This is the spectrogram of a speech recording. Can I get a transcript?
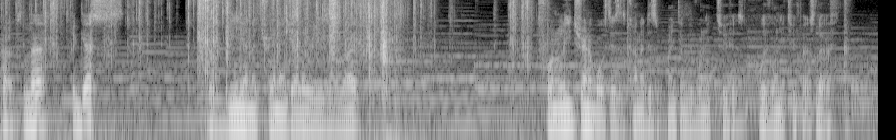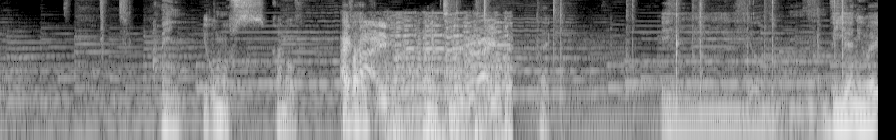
Packs left. I guess a V and a trainer gallery is alright for elite trainer box this is kind of disappointing with only two hits, with only two packs left. I mean, you almost kind of high five, like a um, V anyway.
